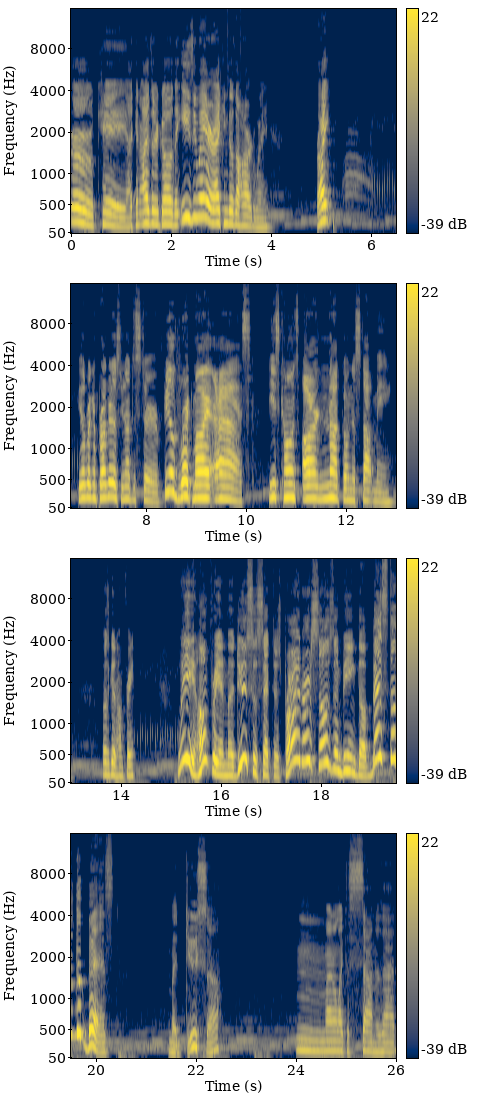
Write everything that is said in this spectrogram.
Okay, I can either go the easy way or I can go the hard way. Right? Fieldwork in progress, do not disturb. Field work my ass! These cones are not going to stop me. What's good, Humphrey? We, Humphrey and Medusa sectors, pride ourselves in being the best of the best. Medusa? Hmm, I don't like the sound of that.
